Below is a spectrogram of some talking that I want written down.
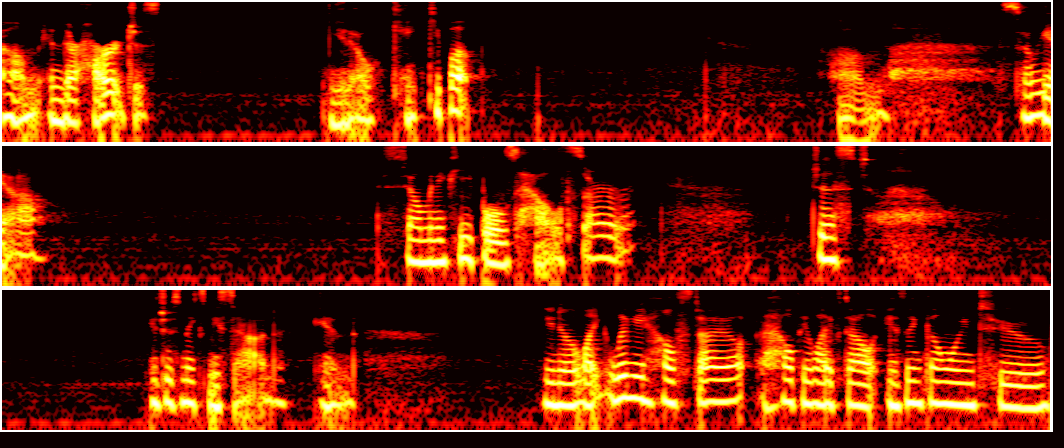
Um, and their heart just, you know, can't keep up. Um, so yeah, so many people's healths are just it just makes me sad. And you know like living a health style a healthy lifestyle isn't going to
